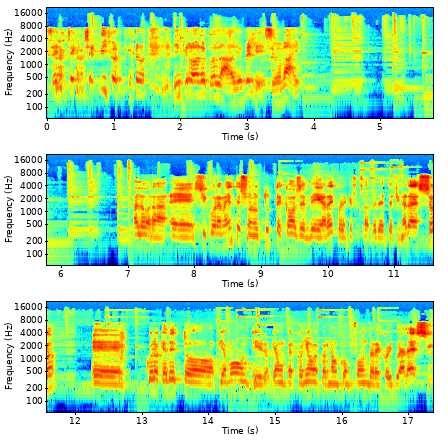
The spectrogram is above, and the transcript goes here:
c'è, c'è il video in crono con l'audio, bellissimo, vai. Allora, eh, sicuramente sono tutte cose vere, quelle che sono state dette fino adesso. Eh, quello che ha detto Piamonti, lo chiamo per cognome per non confondere con i due Alessi,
